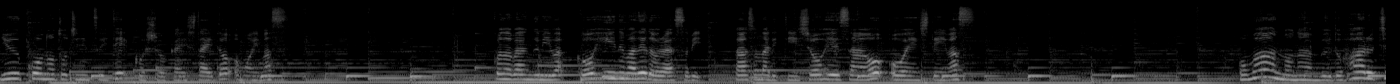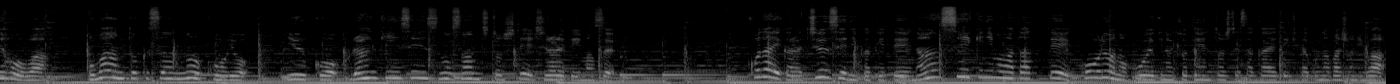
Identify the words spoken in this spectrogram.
入港の土地についてご紹介したいと思いますこの番組はコーヒー沼で泥遊びパーソナリティ翔平さんを応援していますオマーンの南部ドファール地方はオマーン特産の香料乳香フランキンセンスの産地として知られています。古代から中世にかけて何世紀にもわたって香料の交易の拠点として栄えてきたこの場所には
